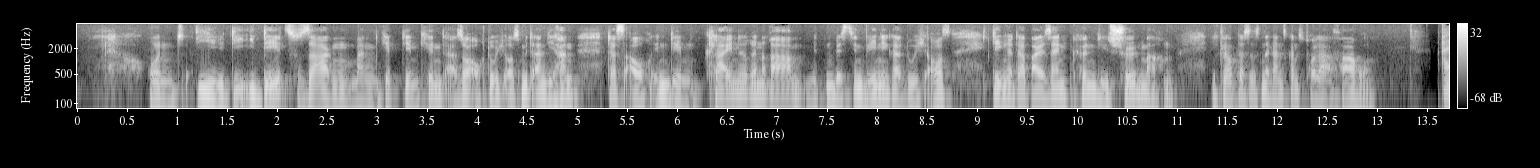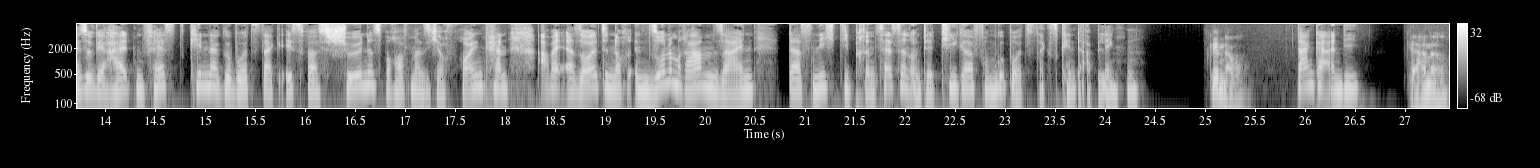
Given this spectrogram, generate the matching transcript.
Und die, die Idee zu sagen, man gibt dem Kind also auch durchaus mit an die Hand, dass auch in dem kleineren Rahmen mit ein bisschen weniger durchaus Dinge dabei sein können, die es schön machen. Ich glaube, das ist eine ganz, ganz tolle Erfahrung. Also wir halten fest, Kindergeburtstag ist was Schönes, worauf man sich auch freuen kann, aber er sollte noch in so einem Rahmen sein, dass nicht die Prinzessin und der Tiger vom Geburtstagskind ablenken. Genau. Danke, Andi. Gerne.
